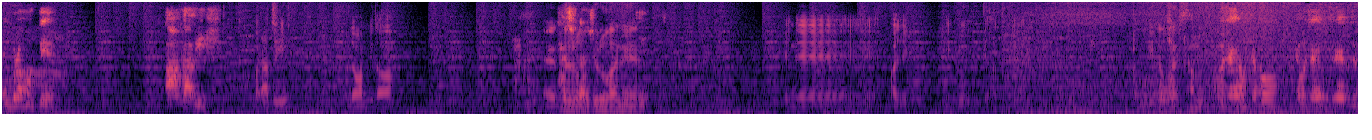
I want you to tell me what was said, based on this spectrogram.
엠브라 확대. 아 까비. 까비. 먼저 갑니다. 애들 다시, 다시. 어디로 가니? 얘네 아직 뛰고 있긴 한데. 우리 보고 저거 있어. 삼 해보자 해보자 삼 해보자 해보자 해보자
